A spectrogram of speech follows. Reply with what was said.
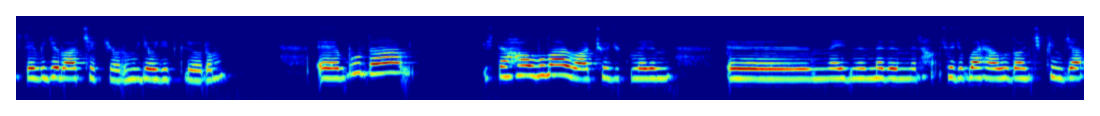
İşte videolar çekiyorum. Video editliyorum. Ee, burada işte havlular var çocukların e, ne, ne denir çocuklar havludan çıkınca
